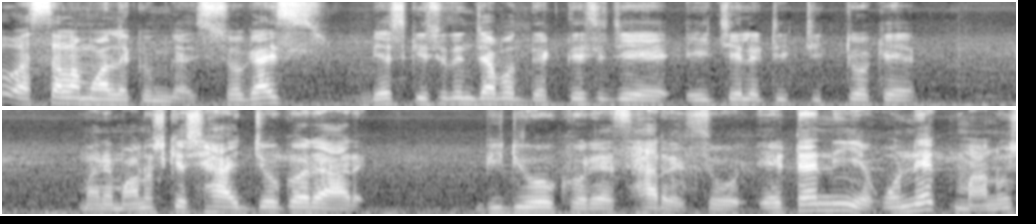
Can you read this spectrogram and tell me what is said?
তো আসসালামু আলাইকুম গাইস সো গাইস বেশ কিছুদিন যাবত দেখতেছি যে এই ছেলেটি টিকটকে মানে মানুষকে সাহায্য করে আর ভিডিও করে, ছাড়ে। সো এটা নিয়ে অনেক মানুষ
